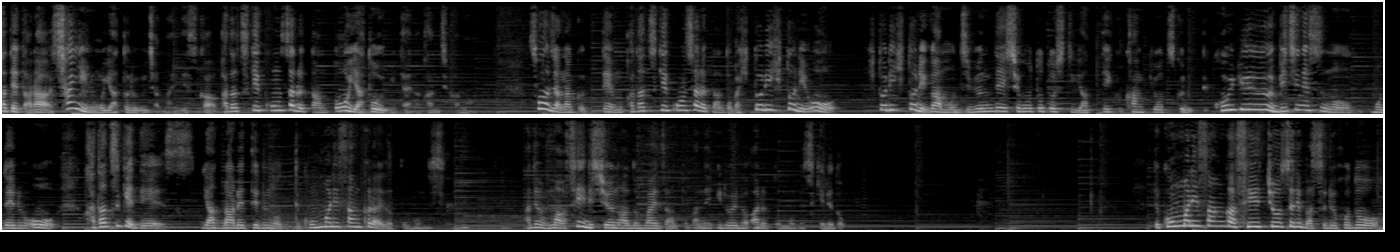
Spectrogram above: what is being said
建てたら、社員を雇うじゃないですか。片付けコンサルタントを雇うみたいな感じかな。そうじゃなくって、もう片付けコンサルタントが一人一人を一人一人がもう自分で仕事としてやっていく環境を作るって、こういうビジネスのモデルを片付けてやられてるのって、こんまりさんくらいだと思うんですよね。あ、でもまあ、整理収納アドバイザーとかね、いろいろあると思うんですけれど。で、こんまりさんが成長すればするほど、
